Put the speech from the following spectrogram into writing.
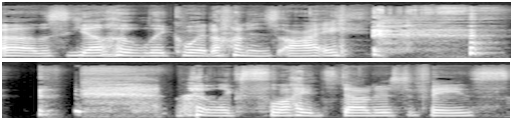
uh, this yellow liquid on his eye. that like slides down his face.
